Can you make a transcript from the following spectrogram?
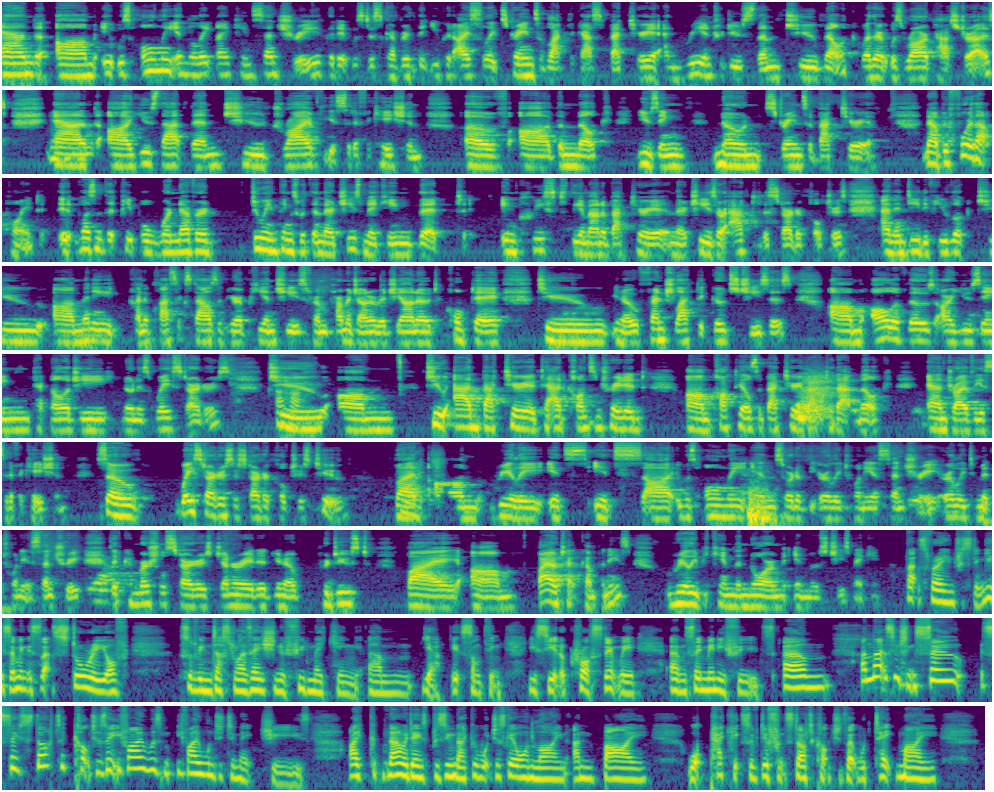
And um, it was only in the late 19th century that it was discovered that you could isolate strains of lactic acid bacteria and reintroduce them to milk, whether it was raw or pasteurized, mm-hmm. and uh, use that then to drive the acidification of uh, the milk using known strains of bacteria. Now, before that point, it wasn't that people were never doing things within their cheese making that increased the amount of bacteria in their cheese or acted as starter cultures. And indeed, if you look to uh, many kind of classic styles of European cheese, from Parmigiano Reggiano to Comté to you know French lactic goat's cheeses, um, all of those are using technology known as whey starters to uh-huh. um, to add bacteria to add concentrated um, cocktails of bacteria back to that milk and drive the acidification. So whey starters are starter cultures too but right. um, really it's it's uh, it was only in sort of the early 20th century early to mid 20th century yeah. that commercial starters generated you know produced by um, biotech companies really became the norm in most cheese making that's very interesting yes i mean it's that story of sort of industrialization of food making, um, yeah, it's something you see it across, don't we? Um, so many foods, um, and that's interesting. So, so starter culture. So, if I was, if I wanted to make cheese, I could nowadays presume I could just go online and buy what packets of different starter cultures that would take my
